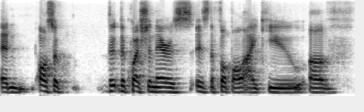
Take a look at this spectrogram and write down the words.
And also, the, the question there is is the football IQ of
